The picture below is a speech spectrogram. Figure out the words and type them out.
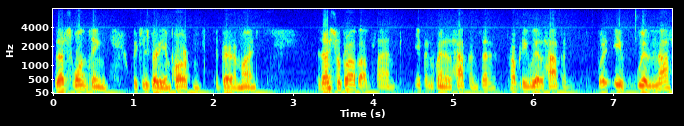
That's one thing which is very important to bear in mind. The National Broadband Plan, even when it happens, and it probably will happen, but it will not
